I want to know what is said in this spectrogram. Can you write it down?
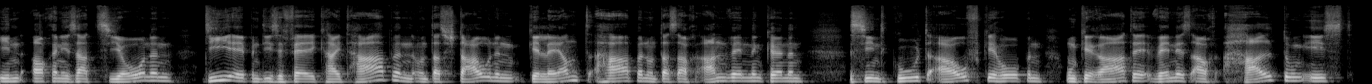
in Organisationen, die eben diese Fähigkeit haben und das Staunen gelernt haben und das auch anwenden können, sind gut aufgehoben. Und gerade wenn es auch Haltung ist,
